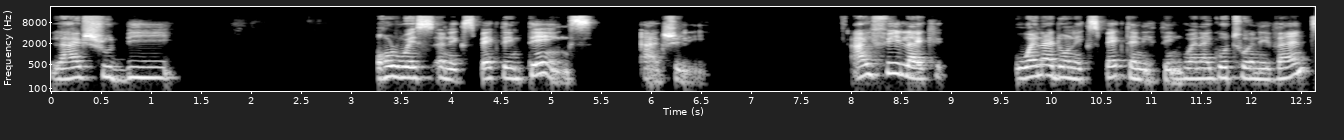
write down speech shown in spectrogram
Life should be always unexpected things, actually. I feel like when I don't expect anything, when I go to an event,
